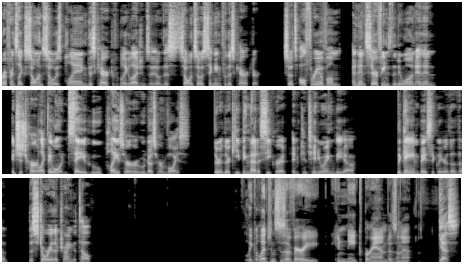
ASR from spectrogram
reference like so and so is playing this character from League of Legends. You know, this so and so is singing for this character. So it's all three of them, and then Seraphine's the new one, and then it's just her. Like they won't say who plays her or who does her voice. They're they're keeping that a secret and continuing the uh the game basically or the the the story they're trying to tell. League of Legends is a very unique brand, isn't it? Yes.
